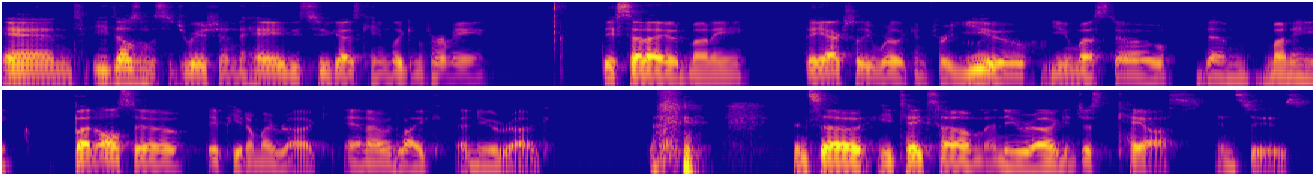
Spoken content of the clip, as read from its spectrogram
And he tells him the situation hey, these two guys came looking for me. They said I owed money. They actually were looking for you. You must owe them money. But also, they peed on my rug, and I would like a new rug. and so he takes home a new rug, and just chaos ensues.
